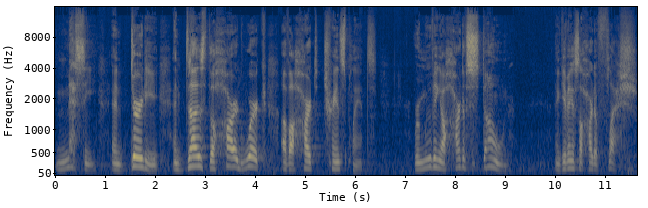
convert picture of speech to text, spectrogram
messy and dirty, and does the hard work of a heart transplant, removing a heart of stone and giving us a heart of flesh.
